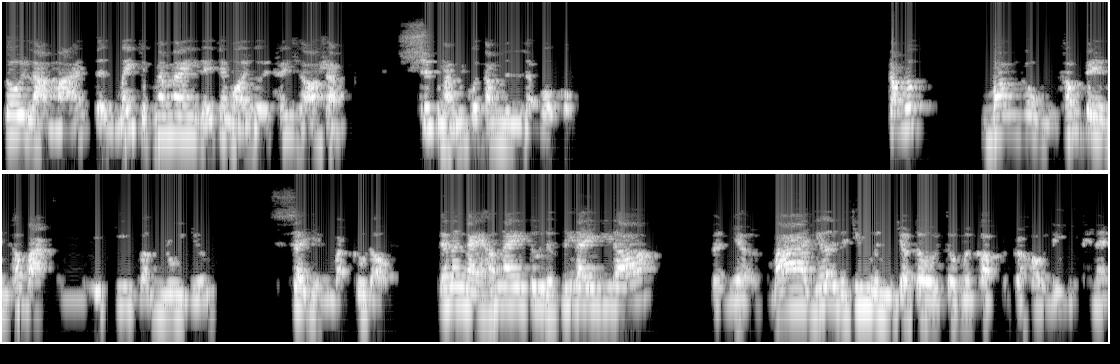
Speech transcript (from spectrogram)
Tôi làm mãi từ mấy chục năm nay để cho mọi người thấy rõ rằng sức mạnh của tâm linh là vô cùng. Trong lúc băng cùng không tiền không bạc, ý chí vẫn nuôi dưỡng xây dựng và cứu độ. Cho nên ngày hôm nay tôi được đi đây, đi đó là nhờ ba giới để chứng minh cho tôi tôi mới có cơ hội đi như thế này.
